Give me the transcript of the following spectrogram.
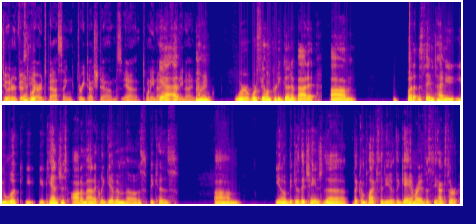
250 yards passing, three touchdowns. Yeah, 29 yeah, 39, I, right? We're we're feeling pretty good about it. Um, but at the same time you you look you, you can't just automatically give him those because um, you know because they changed the the complexity of the game, right? If the Seahawks are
